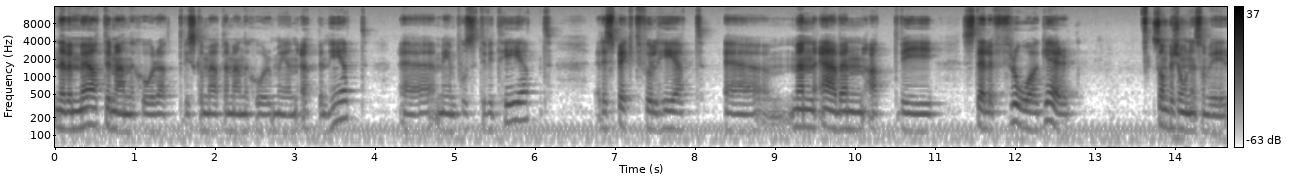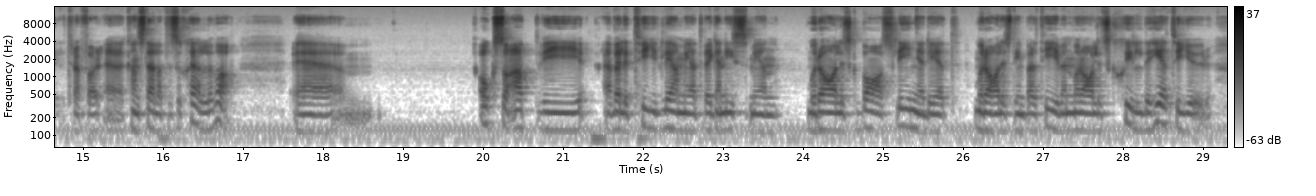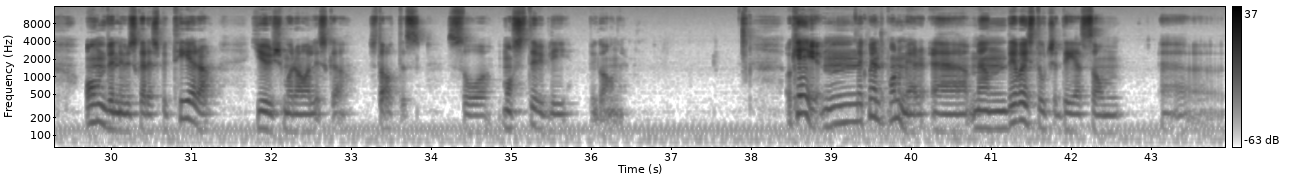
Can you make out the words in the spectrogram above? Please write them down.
när vi möter människor, att vi ska möta människor med en öppenhet, eh, med en positivitet, respektfullhet, eh, men även att vi ställer frågor som personen som vi träffar eh, kan ställa till sig själva. Också att vi är väldigt tydliga med att veganism är en moralisk baslinje. Det är ett moraliskt imperativ, en moralisk skyldighet till djur. Om vi nu ska respektera djurs moraliska status så måste vi bli veganer. Okej, okay, mm, det kommer jag inte på något mer. Eh, men det var i stort sett det som, eh,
